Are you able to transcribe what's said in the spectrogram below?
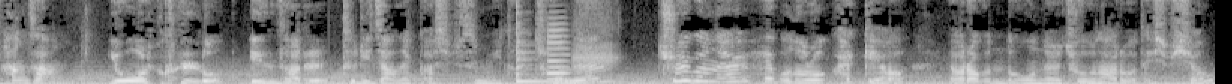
항상 이 얼굴로 인사를 드리지 않을까 싶습니다. 저는 출근을 해보도록 할게요. 여러분도 오늘 좋은 하루 되십시오.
